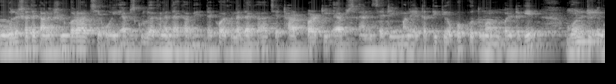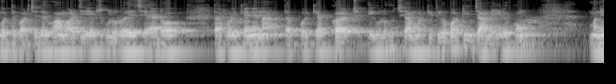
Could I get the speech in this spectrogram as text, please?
গুগলের সাথে কানেকশন করা আছে, ওই অ্যাপসগুলো এখানে দেখাবে। দেখো এখানে দেখা আছে third party apps and setting মানে এটা তৃতীয় পক্ষ তোমার মোবাইলটাকে মনিটরিং করতে পারছে। দেখো আমার যে অ্যাপসগুলো রয়েছে অ্যাডপ তারপরে ক্যানেনা তারপরে ক্যাপকার্ট এগুলো হচ্ছে আমার তৃতীয় পার্টি জানে এরকম। মানে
